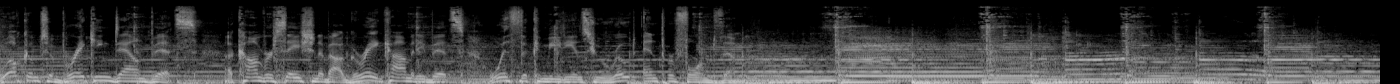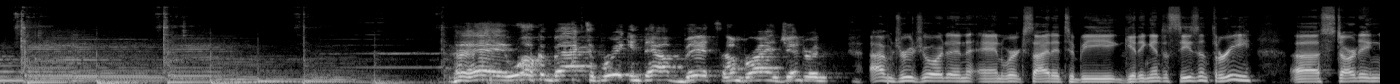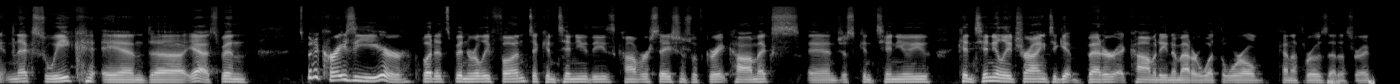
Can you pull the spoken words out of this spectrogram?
Welcome to Breaking Down Bits, a conversation about great comedy bits with the comedians who wrote and performed them. Hey, welcome back to Breaking Down Bits. I'm Brian Gendron. I'm Drew Jordan, and we're excited to be getting into season three, uh, starting next week. And uh, yeah, it's been it's been a crazy year, but it's been really fun to continue these conversations with great comics and just continue continually trying to get better at comedy, no matter what the world kind of throws at us. Right?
